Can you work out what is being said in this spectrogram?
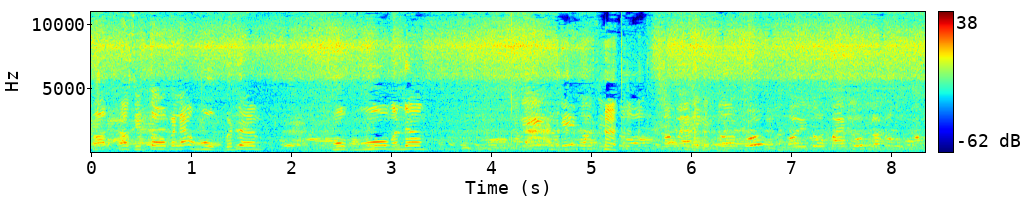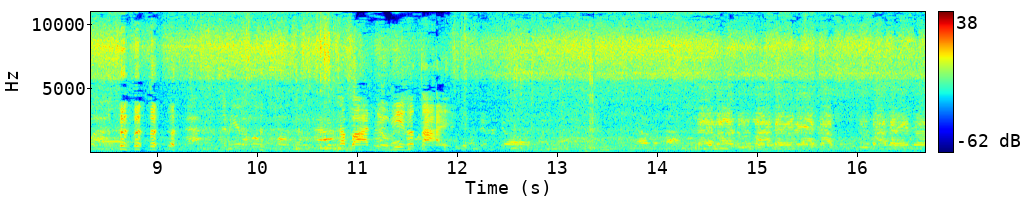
พอพอสิงโตไปแล้วหุบเหมือนเดิมหุบงูเหมือนเดิมนี่ตรงนี้พอสิงโตเราแหวนสิงโตปุ๊บพอสิงโตไปปุ๊บเราก็หุบเข้ามาอันนี้เราก็หุบเข้าทาถ้าบานเดี๋ยวพี่เขาตาย ได้มาถือมาไปแน่ครับถือมาไปแน่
